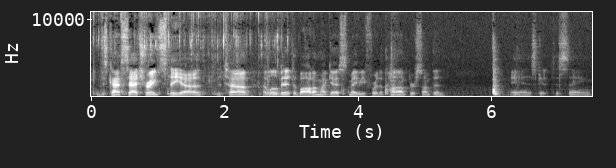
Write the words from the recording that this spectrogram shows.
It just kind of saturates the uh, the tub a little bit at the bottom, I guess, maybe for the pump or something. And let's get this thing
